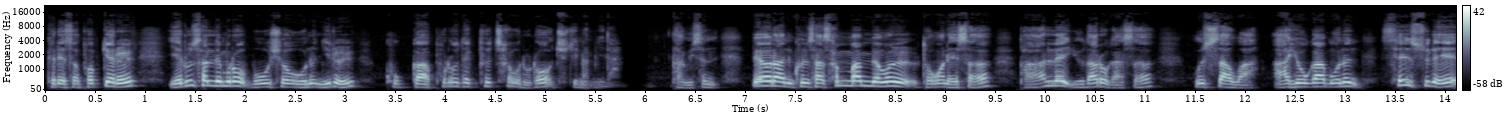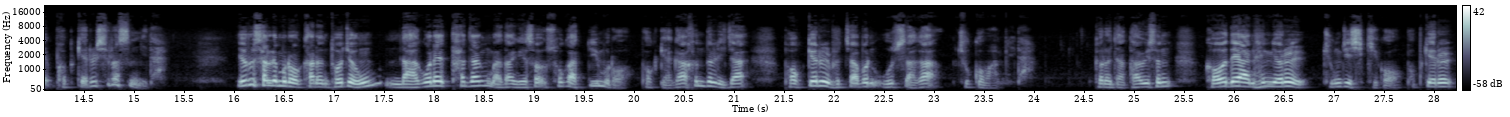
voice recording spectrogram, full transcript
그래서 법계를 예루살렘으로 모셔오는 일을 국가 프로젝트 차원으로 추진합니다. 다윗은 빼어난 군사 3만 명을 동원해서 바알레 유다로 가서 우사와 아효가 모는 세 수레의 법계를 실었습니다. 예루살렘으로 가는 도중 나곤의 타작 마당에서 소가 뛰므로 법계가 흔들리자 법계를 붙잡은 우사가 죽고 맙니다. 그러자 다윗은 거대한 행렬을 중지시키고 법계를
